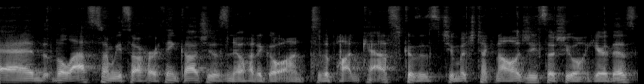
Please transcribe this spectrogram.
And the last time we saw her, thank God she doesn't know how to go on to the podcast because it's too much technology, so she won't hear this.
